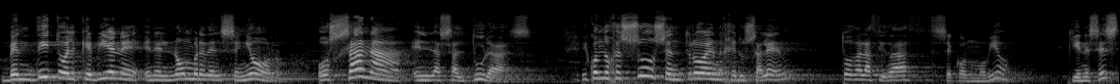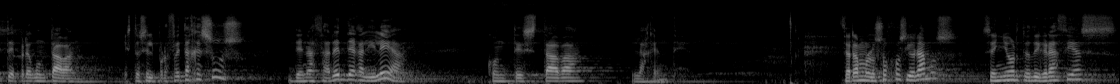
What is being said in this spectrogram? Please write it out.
bendito el que viene en el nombre del Señor, Osana en las alturas. Y cuando Jesús entró en Jerusalén, toda la ciudad se conmovió. ¿Quién es este? preguntaban. Este es el profeta Jesús, de Nazaret de Galilea contestaba la gente. Cerramos los ojos y oramos. Señor, te doy gracias.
